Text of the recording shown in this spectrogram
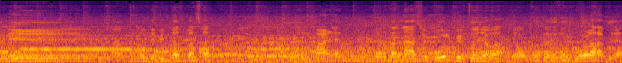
आणि आता बोलते बिंदास बसा. पाळण्यात उतरताना अशी गोल फिरतो जेव्हा तेव्हा फोटो तिथं गोळा आपल्या.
